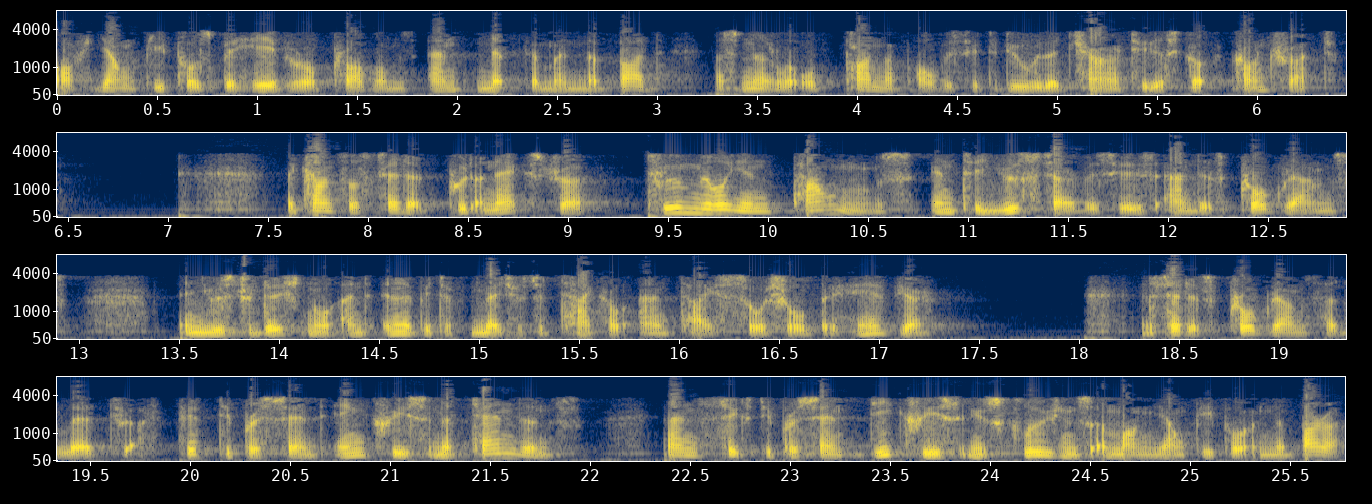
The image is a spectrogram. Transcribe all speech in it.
of young people's behavioral problems and nip them in the bud. That's another little pun, obviously to do with the charity that's got the contract. The council said it put an extra two million pounds into youth services and its programs and use traditional and innovative measures to tackle antisocial behavior. Instead, its programs had led to a 50% increase in attendance and 60% decrease in exclusions among young people in the borough,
